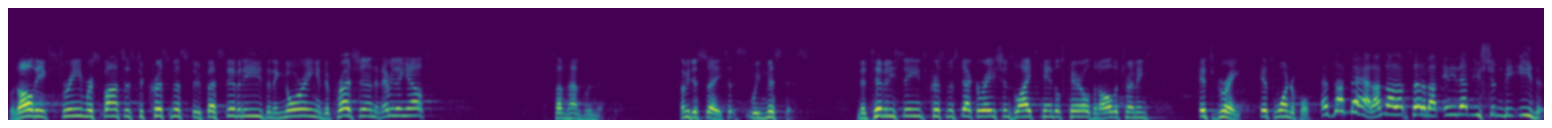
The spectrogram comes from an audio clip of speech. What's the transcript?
With all the extreme responses to Christmas through festivities and ignoring and depression and everything else, Sometimes we miss this. Let me just say, we miss this. Nativity scenes, Christmas decorations, lights, candles, carols, and all the trimmings. It's great. It's wonderful. That's not bad. I'm not upset about any of that, and you shouldn't be either.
